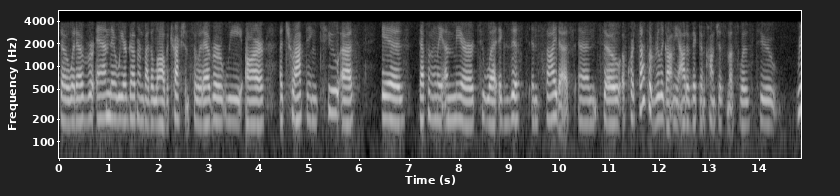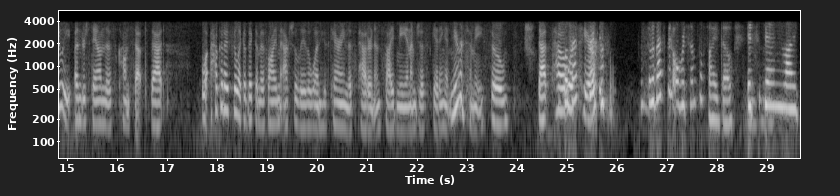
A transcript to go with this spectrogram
so whatever, and there we are governed by the law of attraction. So whatever we are attracting to us is definitely a mirror to what exists inside us. And so, of course, that's what really got me out of victim consciousness was to really understand this concept that well, how could I feel like a victim if I'm actually the one who's carrying this pattern inside me and I'm just getting it mirrored to me? So that's how it Well, works that's- here. Well, that's been oversimplified, though. It's Mhm. been like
